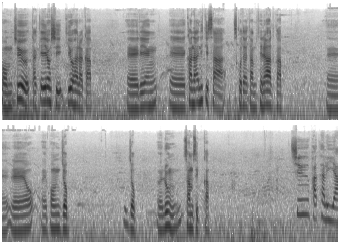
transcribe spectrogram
ผมชื่อทาเกโยชิคิโยฮาระครับเรียนคณะนิติศาสตร์สกุลไทยธรรมศิลป์ครับแล้วผมจบจบรุ่น 30 ครับ ชื่อพัทริยา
